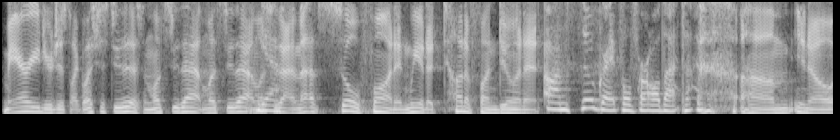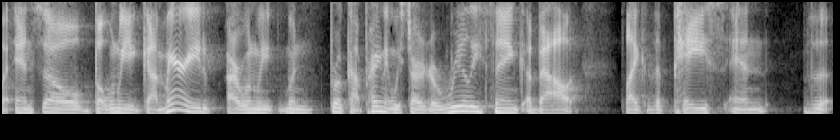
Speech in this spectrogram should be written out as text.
married, you're just like, let's just do this and let's do that and let's do that and let's do that. And that's so fun. And we had a ton of fun doing it Oh, I'm so grateful for all that time. um, you know, and so, but when we got married, or when we when Brooke got pregnant, we started to really think about like the pace and the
